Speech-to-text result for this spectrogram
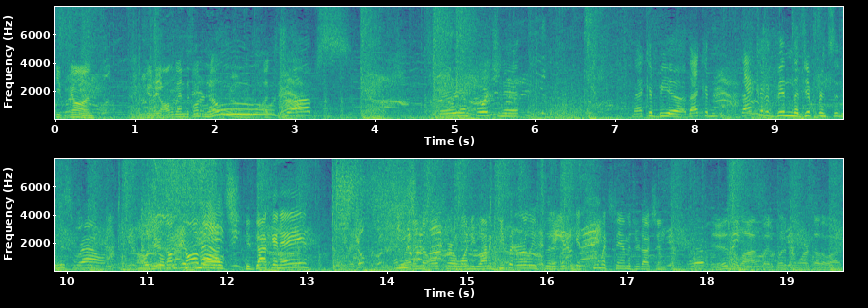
keep going. He's gonna be all the way in the corner. No, Ooh, a drop. drops. Very unfortunate. That could be a that could that could have been the difference in this round. Oh, here comes match. He's got Gane. Right into Ultra 1. You want to keep it early so that it doesn't get too much damage reduction. It is a lot, but it would have been worse otherwise.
